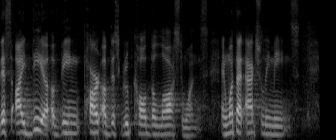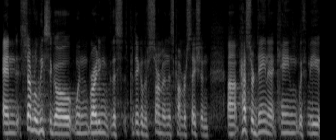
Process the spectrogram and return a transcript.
this idea of being part of this group called the Lost Ones and what that actually means. And several weeks ago, when writing this particular sermon, this conversation, uh, Pastor Dana came with me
